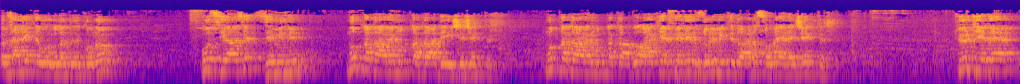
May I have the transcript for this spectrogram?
özellikle vurguladığı konu? Bu siyaset zemini mutlaka ve mutlaka değişecektir. Mutlaka ve mutlaka bu AKP'nin zulüm iktidarı sona erecektir. Türkiye'de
